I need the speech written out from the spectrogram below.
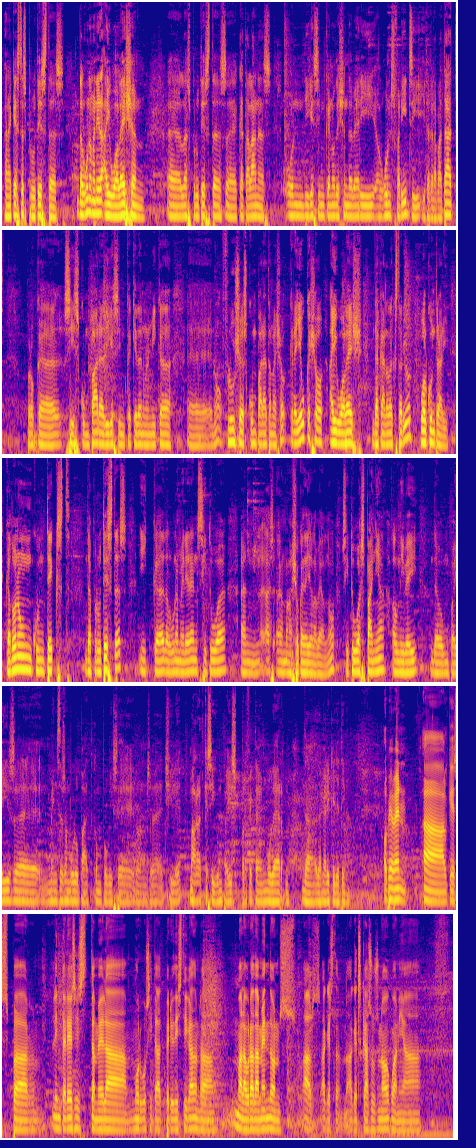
en aquestes protestes d'alguna manera aigualeixen eh, les protestes eh, catalanes on diguéssim que no deixen d'haver-hi alguns ferits i, i de gravetat però que si es compara, diguéssim, que queden una mica eh, no, fluixes comparat amb això, creieu que això aigualeix de cara a l'exterior o al contrari, que dona un context de protestes i que d'alguna manera ens situa en, en això que deia l'Abel, no? situa Espanya al nivell d'un país eh, menys desenvolupat com pugui ser doncs, eh, Xile, malgrat que sigui un país perfectament modern d'Amèrica Llatina. Òbviament, eh, el que és per l'interès i també la morbositat periodística, doncs, eh, malauradament doncs, els, aquesta, aquests casos no, quan hi ha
